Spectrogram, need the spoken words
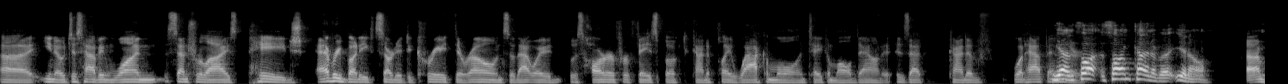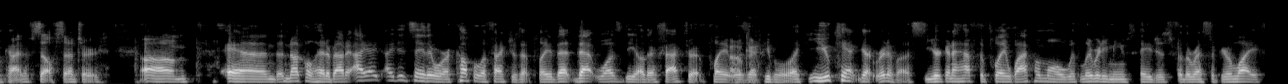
uh, you know just having one centralized page everybody started to create their own so that way it was harder for facebook to kind of play whack-a-mole and take them all down is that kind of what happened yeah, or- so, so I'm kind of a, you know, I'm kind of self-centered um, and a knucklehead about it. I, I- did say there were a couple of factors at play. That that was the other factor at play was Okay. that people were like, you can't get rid of us. You're going to have to play whack-a-mole with Liberty memes pages for the rest of your life.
